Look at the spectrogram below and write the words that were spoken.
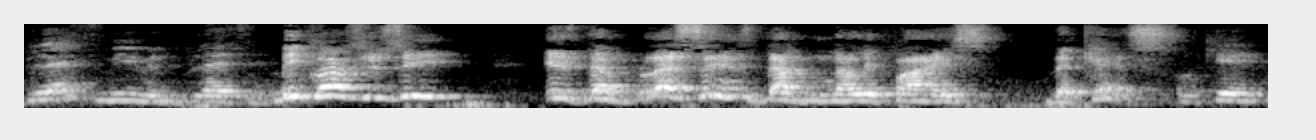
bless me with blessings. Because you see, it's the blessings that nullifies the curse. Okay.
